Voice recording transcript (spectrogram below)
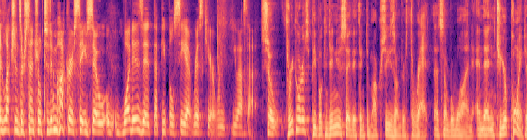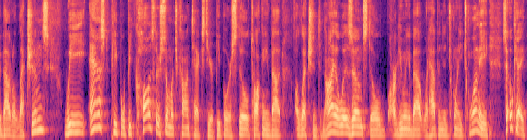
elections are central to democracy. So, what is it that people see at risk here when you ask that? So, three quarters of people continue to say they think democracy is under threat. That's number one. And then, to your point about elections, we asked people because there's so much context here. People are still talking about election denialism, still arguing about what happened in 2020. So, okay,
